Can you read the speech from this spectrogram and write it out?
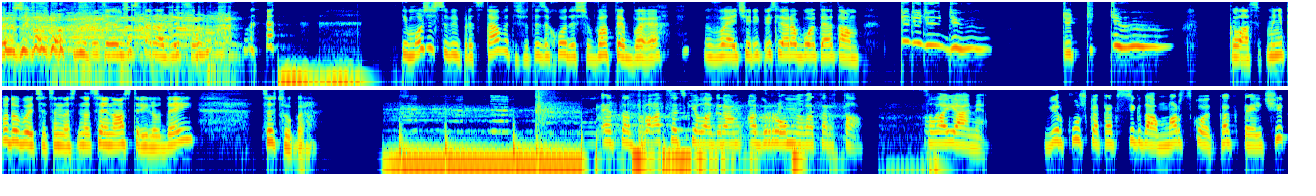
Дуже крутиться, я вже стара для цього. Ти можеш собі представити, що ти заходиш в АТБ ввечері після роботи, а там тю-тю-тю-тю, тю-тю-тю. Клас. Мені подобається це на, на цей настрій людей. Це супер. Это 20 килограмм огромного торта. Слоями. Верхушка, как всегда, морской коктейльчик.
